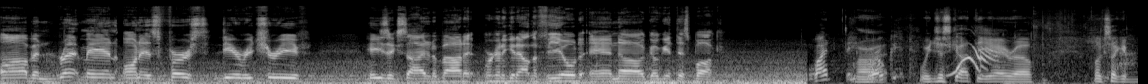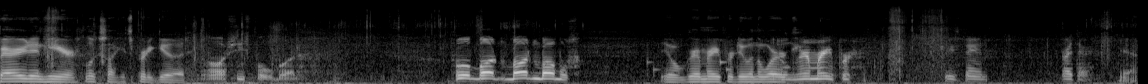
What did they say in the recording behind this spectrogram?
Ob and Retman on his first deer retrieve. He's excited about it. We're gonna get out in the field and uh, go get this buck. What? He All broke right. it? We just got the arrow. Looks like it buried in here. Looks like it's pretty good. Oh, she's full bud. Full bud, bud and bubbles. The old Grim Reaper doing the work. Little Grim Reaper. Tree stand. right there. Yeah,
